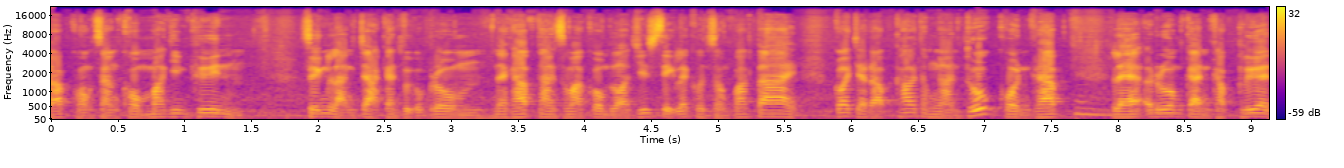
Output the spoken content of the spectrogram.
รับของสังคมมากยิ่งขึ้น ซึ่งหลังจากการฝึกอบรมนะครับทางสมาคมโลจิสติกส์และขนส่งภาคใต้ ก็จะรับเข้าทำงานทุกคนครับ และร่วมกันขับเคลื่อน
